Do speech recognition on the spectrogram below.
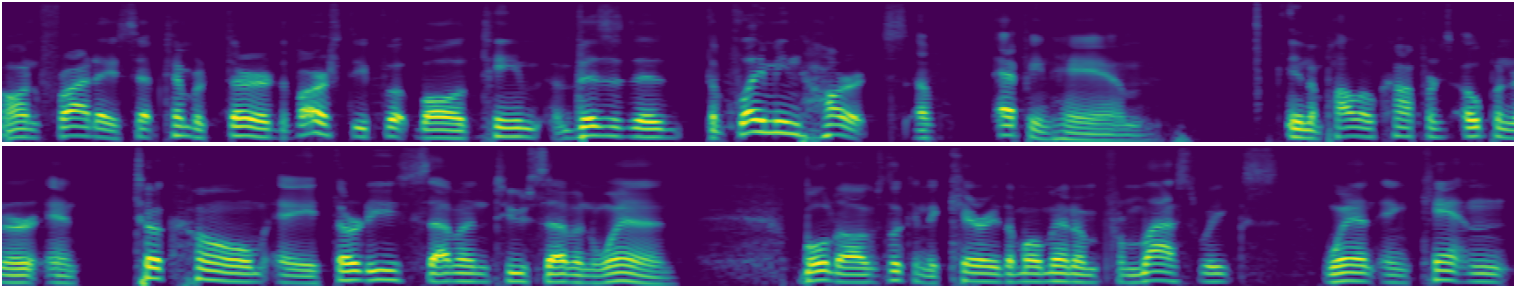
On Friday, September 3rd, the varsity football team visited the Flaming Hearts of Effingham in Apollo Conference opener and took home a 37 7 win. Bulldogs looking to carry the momentum from last week's win in Canton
